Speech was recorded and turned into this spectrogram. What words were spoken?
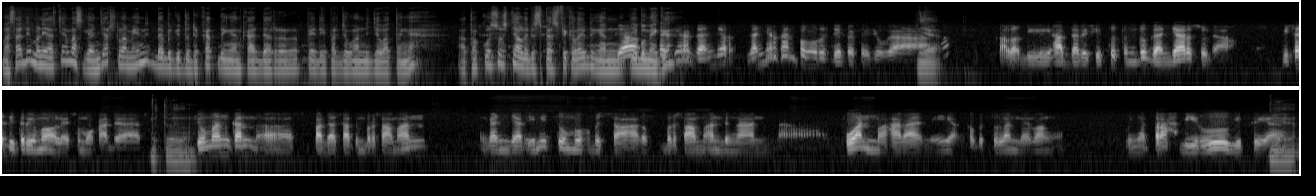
Mas Adi melihatnya Mas Ganjar selama ini tidak begitu dekat dengan kader PD Perjuangan di Jawa Tengah atau khususnya lebih spesifik lagi dengan ya, Ibu Mega? Saya kira Ganjar Ganjar kan pengurus DPP juga. Ya. Kalau dilihat dari situ tentu Ganjar sudah bisa diterima oleh semua kader. Betul. Cuman kan uh, pada saat yang bersamaan Ganjar ini tumbuh besar bersamaan dengan uh, Puan Maharani yang kebetulan memang punya terah biru gitu ya. Yeah.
